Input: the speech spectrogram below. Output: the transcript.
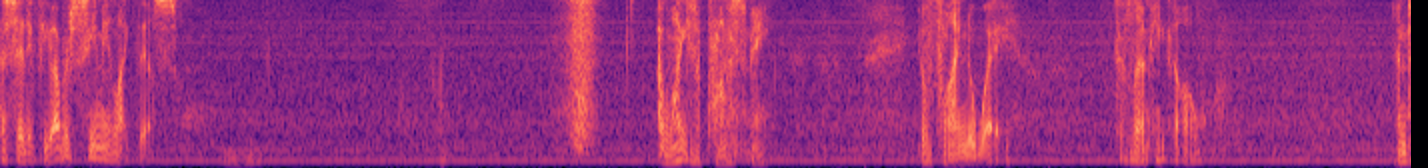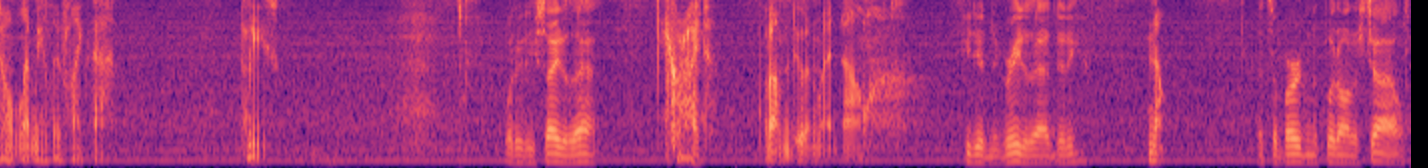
I said, if you ever see me like this, I want you to promise me you'll find a way to let me go. And don't let me live like that. Please. What did he say to that? He cried. What I'm doing right now. He didn't agree to that, did he? No. It's a burden to put on his child.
